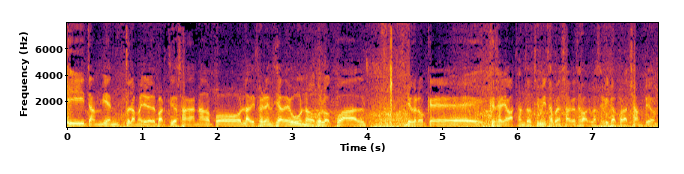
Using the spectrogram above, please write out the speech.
y también la mayoría de partidos ha ganado por la diferencia de uno, con lo cual yo creo que, que sería bastante optimista pensar que se va a clasificar para Champions.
